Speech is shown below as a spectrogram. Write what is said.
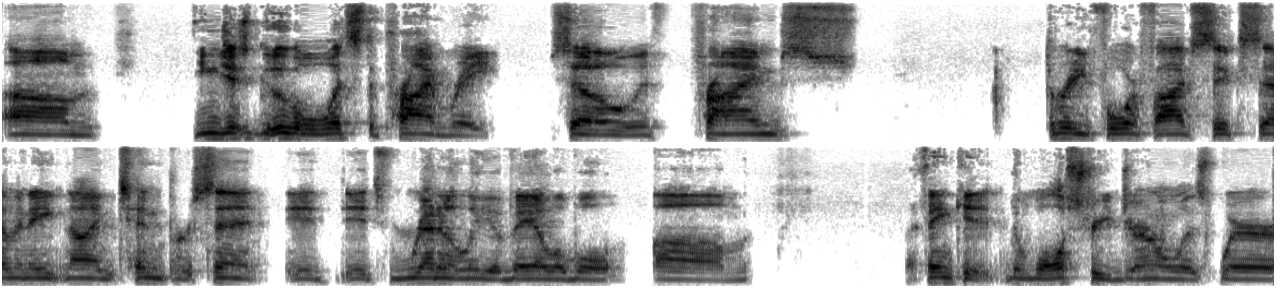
Um, you can just Google what's the prime rate. So if prime's three, four, five, six, seven, eight, nine, 10%, it, it's readily available. Um, I think it, the Wall Street Journal is where,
